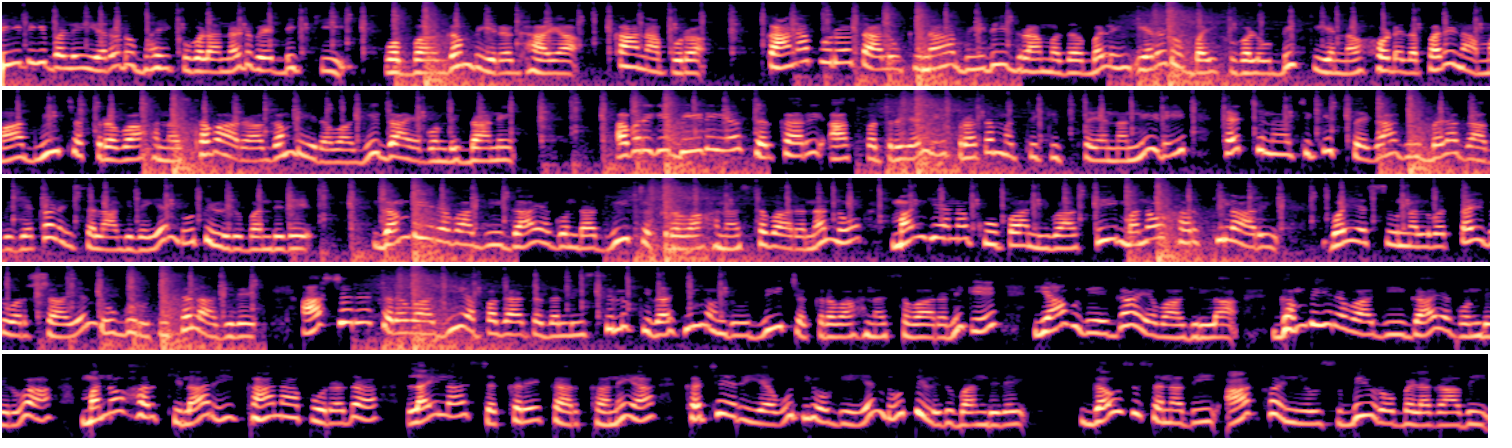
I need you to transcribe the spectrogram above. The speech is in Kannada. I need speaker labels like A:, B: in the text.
A: ಬಿಡಿ ಬಳಿ ಎರಡು ಬೈಕುಗಳ ನಡುವೆ ಡಿಕ್ಕಿ, ಒಬ್ಬ ಗಂಭೀರ ಗಾಯ. ಖಾನಾಪುರ. ಖಾನಾಪುರ ತಾಲೂಕಿನ ಬೀದಿ ಗ್ರಾಮದ ಬಳಿ ಎರಡು ಬೈಕುಗಳು ಡಿಕ್ಕಿಯನ್ನು ಹೊಡೆದ ಪರಿಣಾಮ ದ್ವಿಚಕ್ರ ವಾಹನ ಸವಾರ ಗಂಭೀರವಾಗಿ ಗಾಯಗೊಂಡಿದ್ದಾನೆ. ಅವರಿಗೆ ಬೀಡಿಯ ಸರ್ಕಾರಿ ಆಸ್ಪತ್ರೆಯಲ್ಲಿ ಪ್ರಥಮ ಚಿಕಿತ್ಸೆಯನ್ನು ನೀಡಿ ಹೆಚ್ಚಿನ ಚಿಕಿತ್ಸೆಗಾಗಿ ಬೆಳಗಾವಿಗೆ ಕಳುಹಿಸಲಾಗಿದೆ ಎಂದು ತಿಳಿದು ಬಂದಿದೆ. ಗಂಭೀರವಾಗಿ ಗಾಯಗೊಂಡ ದ್ವಿಚಕ್ರ ವಾಹನ ಸವಾರನನ್ನು ಮಂಗ್ಯಾನಕೂಪ ನಿವಾಸಿ ಮನೋಹರ್ ಕಿಲಾರಿ ವಯಸ್ಸು ನಲವತ್ತೈದು ವರ್ಷ ಎಂದು ಗುರುತಿಸಲಾಗಿದೆ. ಆಶ್ಚರ್ಯಕರವಾಗಿ ಅಪಘಾತದಲ್ಲಿ ಸಿಲುಕಿದ ಇನ್ನೊಂದು ದ್ವಿಚಕ್ರ ವಾಹನ ಸವಾರನಿಗೆ ಯಾವುದೇ ಗಾಯವಾಗಿಲ್ಲ. ಗಂಭೀರವಾಗಿ ಗಾಯಗೊಂಡಿರುವ ಮನೋಹರ್ ಕಿಲಾರಿ ಖಾನಾಪುರದ ಲೈಲಾ ಸಕ್ಕರೆ ಕಾರ್ಖಾನೆಯ ಕಚೇರಿಯ ಉದ್ಯೋಗಿ ಎಂದು ತಿಳಿದು ಬಂದಿದೆ. Gous Sanadi R five news bureau Belagavi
